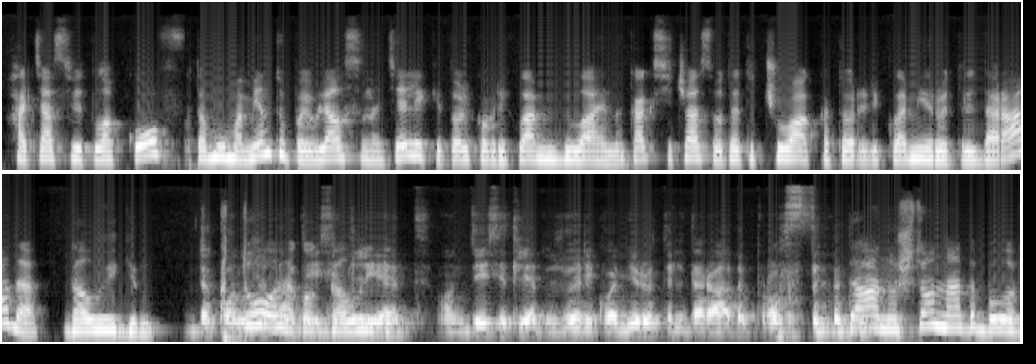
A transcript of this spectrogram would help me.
хотя Светлаков к тому моменту появлялся на телеке только в рекламе Билайна. Как сейчас вот этот чувак, который рекламирует Эльдорадо, Галыгин. Так он Кто уже там такой 10 Галыгин? лет. Он 10 лет уже рекламирует Эльдорадо просто. Да, ну что надо было,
